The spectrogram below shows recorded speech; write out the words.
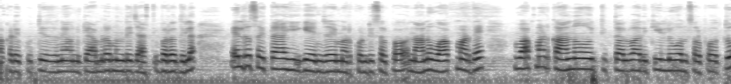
ಆ ಕಡೆ ಕೂತಿದ್ದಾನೆ. ಅವ್ನು ಕ್ಯಾಮ್ರಾ ಮುಂದೆ ಜಾಸ್ತಿ ಬರೋದಿಲ್ಲ. ಎಲ್ಲರೂ ಸಹಿತ ಹೀಗೆ ಎಂಜಾಯ್ ಮಾಡ್ಕೊಂಡು ಸ್ವಲ್ಪ ನಾನು ವಾಕ್ ಮಾಡಿದೆ. ವಾಕ್ ಮಾಡಿ ಕಾಲು ನೋಯ್ತಿತ್ತು ಅಲ್ವಾ ಅದಕ್ಕೆ ಇಲ್ಲೂ ಒಂದು ಸ್ವಲ್ಪ ಹೊತ್ತು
